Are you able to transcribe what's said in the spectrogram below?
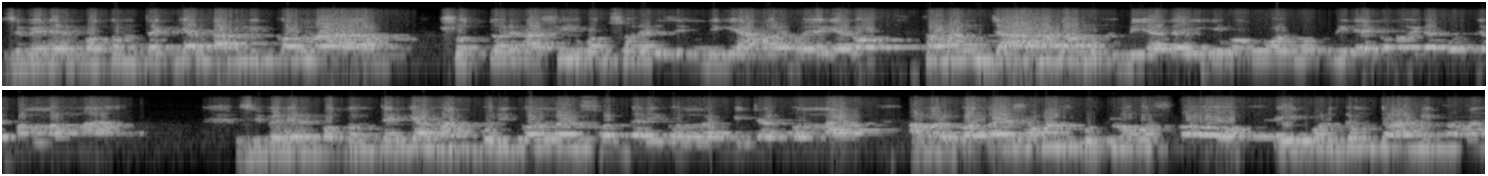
জীবনের প্রথম থেকে তাবলিক করলাম। সত্তর আশি বছরের জিন্দিগি আমার হয়ে গেল। তামান বিয়াদাইহি ওয়া হুয়া মুমিন, এখনও এটা করতে পারলাম না। জীবনের প্রথম থেকে মাতবরি করলাম, সরদারি করলাম, বিচার করলাম। আমার কথায় সমাজ উঠল বসল এই পর্যন্ত আমি তামান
